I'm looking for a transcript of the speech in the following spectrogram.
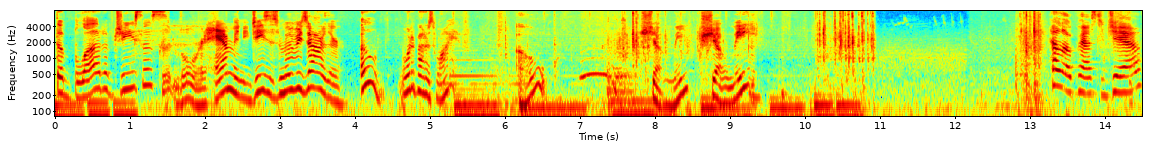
The blood of Jesus. Good Lord, how many Jesus movies are there? Oh, what about his wife? Oh. Show me, show me. Hello, Pastor Jeff.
